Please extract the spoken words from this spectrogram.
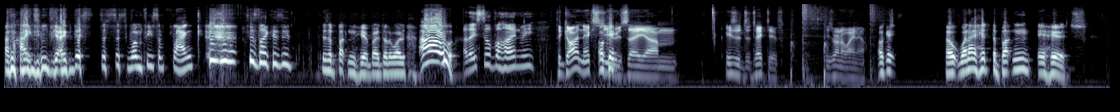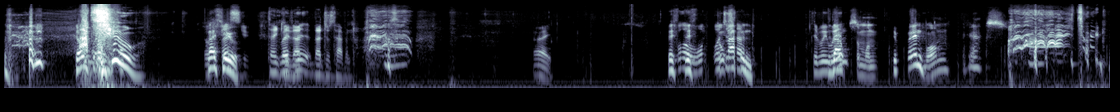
I'm hiding behind this. Just this one piece of plank. Just like is it? There's a button here, but I don't know why. Oh! Are they still behind me? The guy next to you is a um, he's a detective. He's run away now. Okay. Oh, when I hit the button, it hurts. don't. Achoo! Bless you. Thank you. Let That me- that just happened. Alright. This, Whoa, this, what- what what just happened? Did we Is that- win? Someone Did we win? won, I guess. I don't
